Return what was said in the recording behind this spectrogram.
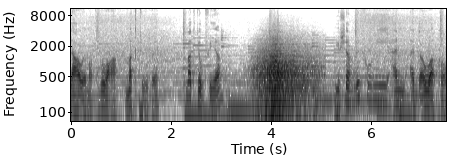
دعوة مطبوعة مكتوبة مكتوب فيها يشرفني أن أدعوكم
